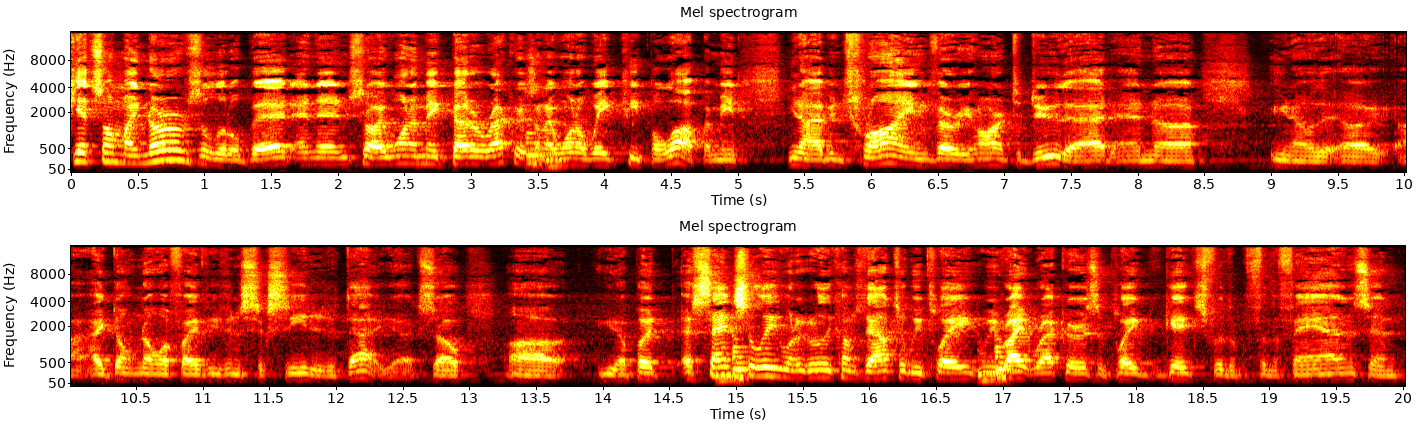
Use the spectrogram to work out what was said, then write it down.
gets on my nerves a little bit, and then so I want to make better records and I want to wake people up. I mean, you know, I've been trying very hard to do that, and. Uh, you know, uh, I don't know if I've even succeeded at that yet. So, uh, you know, but essentially, when it really comes down to, we play, we write records and play gigs for the for the fans, and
